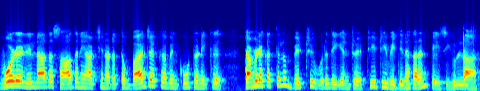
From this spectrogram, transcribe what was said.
ஊழல் இல்லாத சாதனை ஆட்சி நடத்தும் பாஜகவின் கூட்டணிக்கு தமிழகத்திலும் வெற்றி உறுதி என்று டிடிவி தினகரன் பேசியுள்ளார்.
